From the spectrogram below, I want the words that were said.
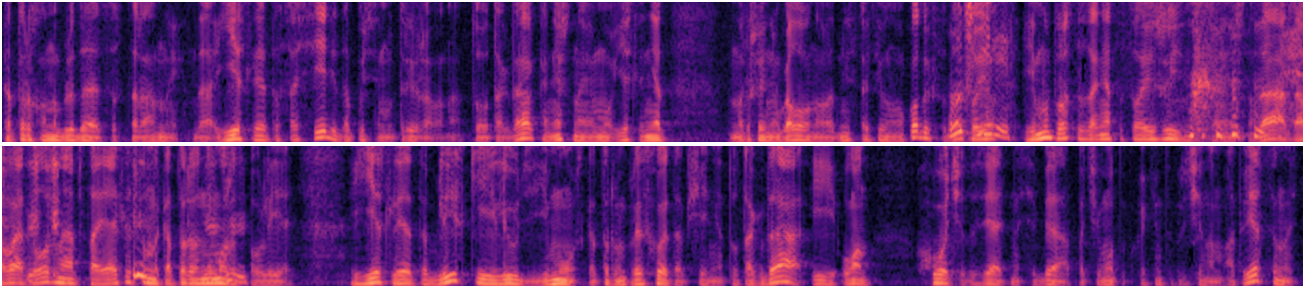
которых он наблюдает со стороны. Да. Если это соседи, допустим, утрированно, то тогда, конечно, ему, если нет нарушения уголовного административного кодекса, да, Лучше то не им- лезть. ему просто заняться своей жизнью, конечно, да, давая должное обстоятельствам, на которые он не может повлиять. Если это близкие люди ему, с которыми происходит общение, то тогда и он хочет взять на себя почему-то по каким-то причинам ответственность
